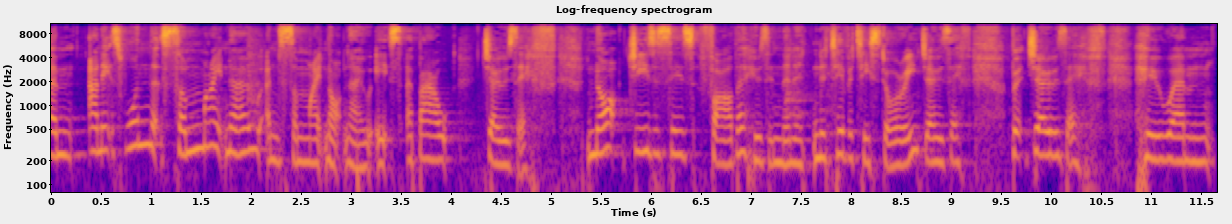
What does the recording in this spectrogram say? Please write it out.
Um, and it's one that some might know and some might not know. It's about Joseph, not Jesus' father, who's in the nativity story, Joseph, but Joseph, who, um,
